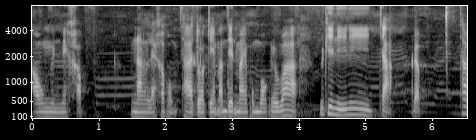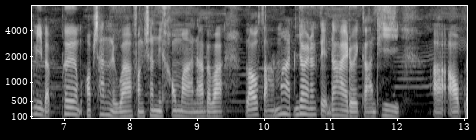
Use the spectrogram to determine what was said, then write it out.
เอาเงินไหมครับ นั่นแหละครับผมถ้าตัวเกมอัปเดตใหม่ผมบอกเลยว่า วิธีนี้นี่จะแบบถ้ามีแบบเพิ่มออปชันหรือว่าฟังก์ชันนี้เข้ามานะแบบว่าเราสามารถย่อยนักเตะได้โดยการที่อเอาไป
